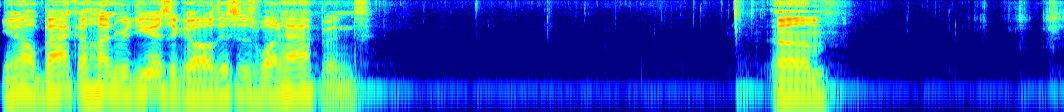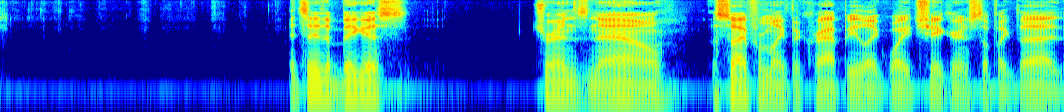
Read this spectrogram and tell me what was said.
you know, back a 100 years ago, this is what happened. um i'd say the biggest trends now aside from like the crappy like white shaker and stuff like that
